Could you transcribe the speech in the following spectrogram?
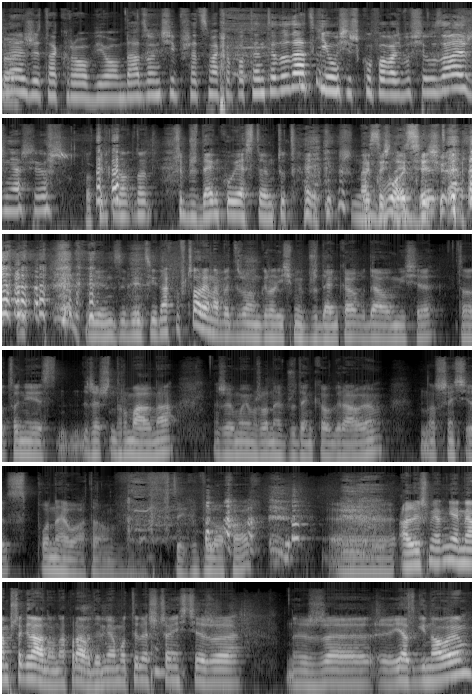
ta... tak robią. Dadzą ci przedsmak, a potem te dodatki musisz kupować, bo się uzależniasz już. To tylko no, no, przy brzdęku jestem tutaj już na Jesteś, głodzie. Więc, więc jednak wczoraj nawet z żoną graliśmy w brzdęka, udało mi się. To, to nie jest rzecz normalna, że moją żonę w brzdęka ograłem. Na szczęście spłonęła tam w, w tych blochach. E, ale już miałem, nie, miałem przegraną, naprawdę. Miałem o tyle szczęście, że, że ja zginąłem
